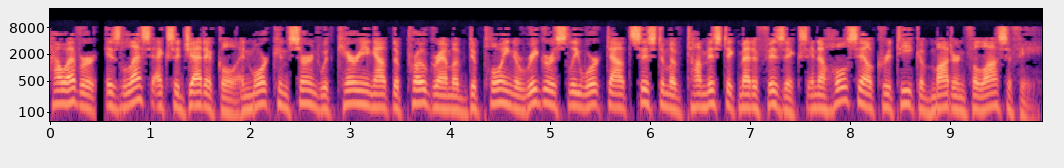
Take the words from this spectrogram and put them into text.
however, is less exegetical and more concerned with carrying out the program of deploying a rigorously worked-out system of Thomistic metaphysics in a wholesale critique of modern philosophy.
